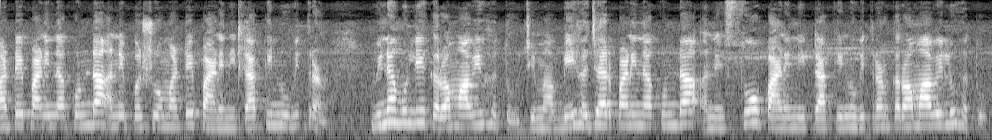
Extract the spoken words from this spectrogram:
માટે પાણીના કુંડા અને પશુઓ માટે પાણીની ટાંકીનું વિતરણ વિનામૂલ્યે કરવામાં આવ્યું હતું, જેમાં બે હજાર પાણીના કુંડા અને સો પાણીની ટાંકીનું વિતરણ કરવામાં આવેલું હતું.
